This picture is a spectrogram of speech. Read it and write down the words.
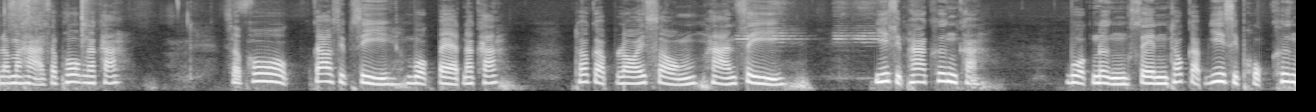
เรามาหาสะโพกนะคะ สะโพกเก้าสิบสี่บวกแปดนะคะ เท่ากับร้อยสองหารสี่ยี่สิบห้าครึ่งค่ะ บวกหนึ่งเซนเท่ากับยี่สิบหกครึ่ง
